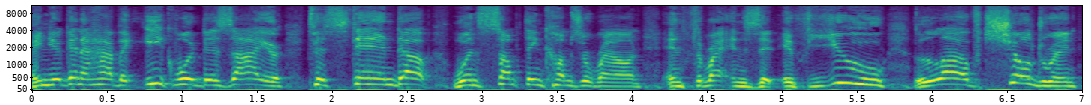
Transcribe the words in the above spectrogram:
and you're going to have an equal desire to stand up when something comes around and threatens it. If you love children,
